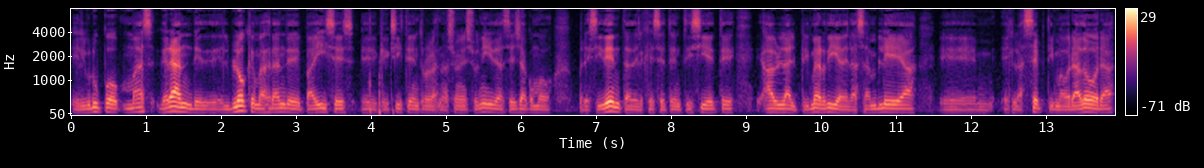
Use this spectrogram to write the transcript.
el grupo más grande, el bloque más grande de países eh, que existe dentro de las Naciones Unidas. Ella como presidenta del G77 habla el primer día de la Asamblea, eh, es la séptima oradora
